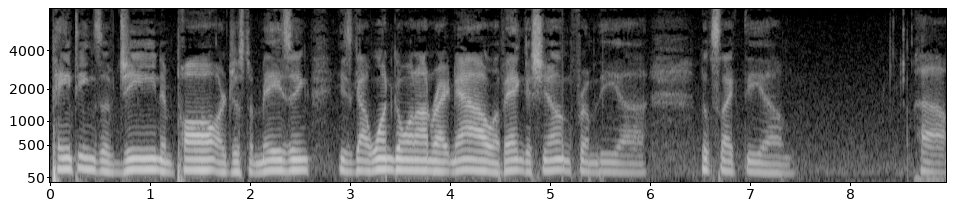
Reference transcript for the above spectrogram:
paintings of Gene and Paul are just amazing. He's got one going on right now of Angus Young from the uh, looks like the um, uh,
